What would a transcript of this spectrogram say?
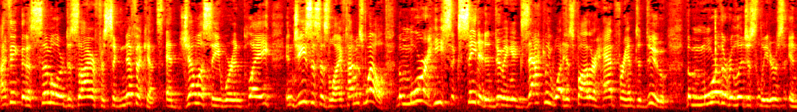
I think that a similar desire for significance and jealousy were in play in Jesus' lifetime as well. The more he succeeded in doing exactly what his father had for him to do, the more the religious leaders in,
